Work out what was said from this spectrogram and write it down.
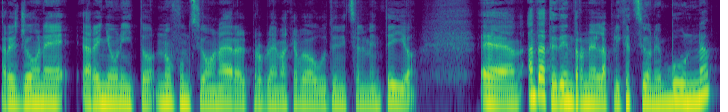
regione Regno Unito, non funziona, era il problema che avevo avuto inizialmente io. eh, andate dentro nell'applicazione Boon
